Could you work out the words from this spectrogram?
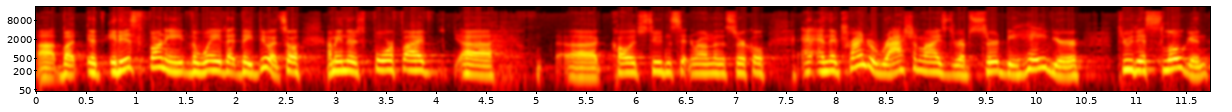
Uh, but it, it is funny the way that they do it. So, I mean, there's four or five uh, college students sitting around in a circle, and, and they're trying to rationalize their absurd behavior through this slogan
